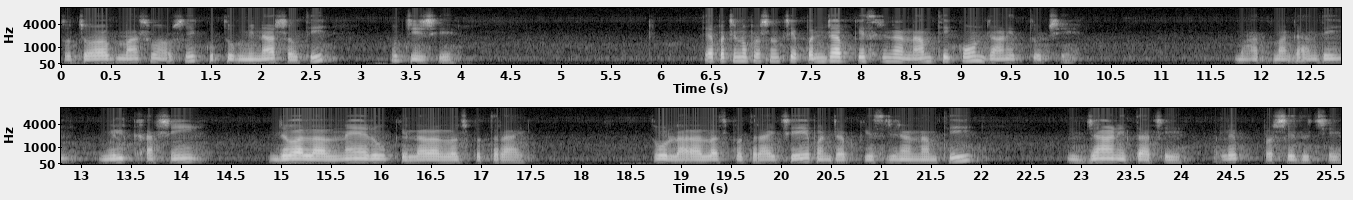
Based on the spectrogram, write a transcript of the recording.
તો જવાબમાં શું આવશે? કુતુબ મિનાર સૌથી ઊંચી છે. ત્યાર પછીનો પ્રશ્ન છે, પંજાબ કેસરીના નામથી કોણ જાણીતું છે? મહાત્મા ગાંધી, મિલ્ખા સિંહ, જવાહરલાલ નહેરુ કે લાલા લજપત રાય? તો લાલા લજપત રાય છે, પંજાબ કેસરીના નામથી જાણીતા છે, એટલે પ્રસિદ્ધ છે.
